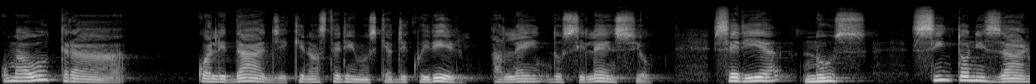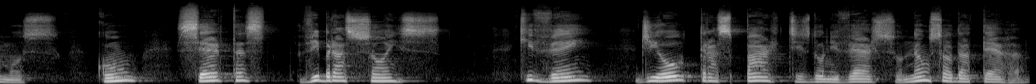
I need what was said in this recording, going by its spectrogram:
Uma outra qualidade que nós teríamos que adquirir, além do silêncio, seria nos sintonizarmos com certas vibrações que vêm de outras partes do universo, não só da Terra.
